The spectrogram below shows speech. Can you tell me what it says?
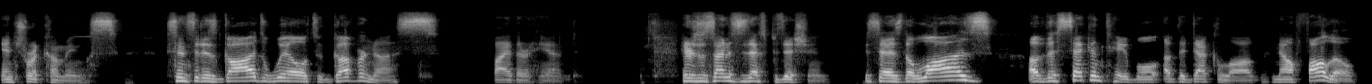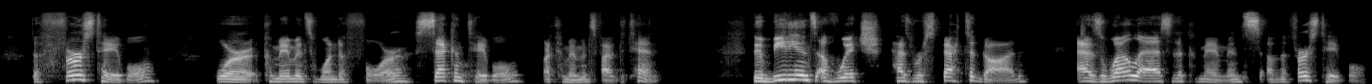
and shortcomings since it is god's will to govern us by their hand. Here's Ursinus' exposition. He says the laws of the second table of the decalogue now follow. The first table were commandments 1 to 4. Second table are commandments 5 to 10. The obedience of which has respect to God, as well as the commandments of the first table.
